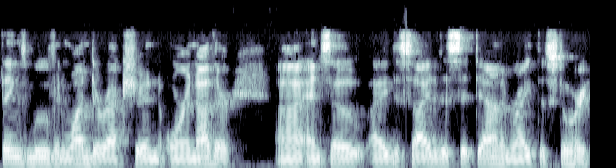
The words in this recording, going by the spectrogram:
things move in one direction or another. Uh, and so I decided to sit down and write the story.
